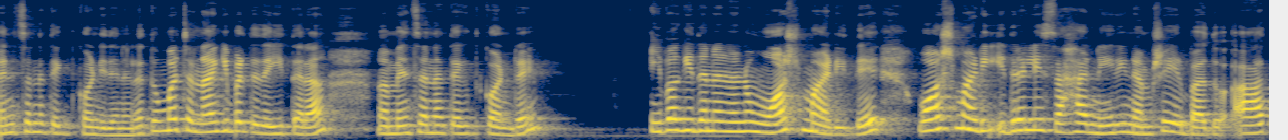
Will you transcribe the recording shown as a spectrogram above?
ಮೆಣಸನ್ನು ತೆಗೆದುಕೊಂಡಿದ್ದೇನಲ್ಲ, ತುಂಬ ಚೆನ್ನಾಗಿ ಬರ್ತದೆ ಈ ಥರ ಮೆಣಸನ್ನು ತೆಗೆದುಕೊಂಡ್ರೆ. ಇವಾಗ ಇದನ್ನು ನಾನು ವಾಶ್ ಮಾಡಿದ್ದೆ. ವಾಶ್ ಮಾಡಿ ಇದರಲ್ಲಿ ಸಹ ನೀರಿನ ಅಂಶ ಇರಬಾರ್ದು. ಆದ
